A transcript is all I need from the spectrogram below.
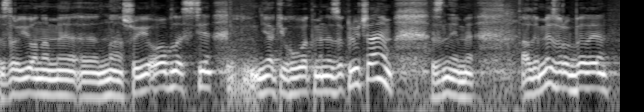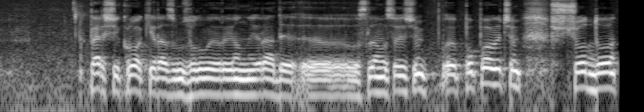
з районами е, нашої області. Ніяких угод ми не заключаємо з ними, але ми зробили. Перші кроки разом з головою районної ради е, Василем Васильовичем Поповичем щодо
